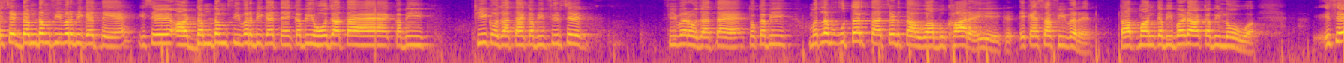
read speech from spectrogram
इसे डमडम फीवर भी कहते हैं। इसे डमडम फीवर भी कहते हैं। कभी हो जाता है, कभी ठीक हो जाता है, कभी फिर से फीवर हो जाता है तो कभी मतलब उतरता चढ़ता हुआ बुखार है ये एक, एक ऐसा फीवर है। तापमान कभी बढ़ा कभी लो हुआ। इसे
